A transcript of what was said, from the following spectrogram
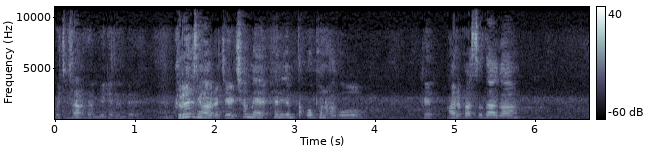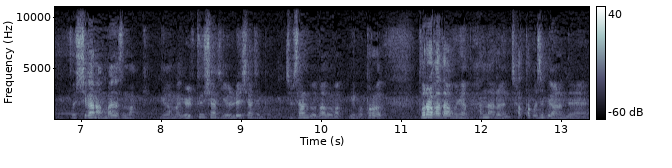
우리 집 사람한테 한번 얘기했는데 그런 생활을 제일 처음에 편의점 딱 오픈하고 그 아르바 쓰다가 또 시간 안 맞아서 막 내가 막 12시간씩 14시간씩 집 사람도 나도 막, 돌아, 돌아가다 보니 한날은 차 타고 집에 가는데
